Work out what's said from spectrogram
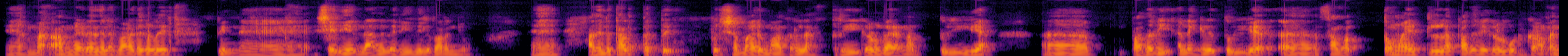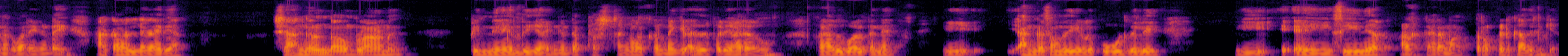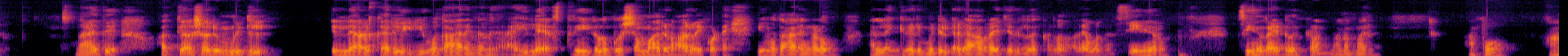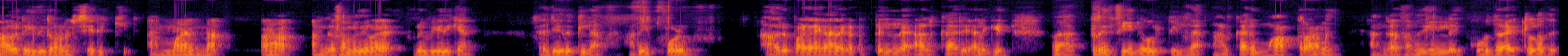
അമ്മ അമ്മയുടെ നിലപാടുകൾ പിന്നെ ശരിയല്ല എന്നുള്ള രീതിയിൽ പറഞ്ഞു. അതിന്റെ തലപ്പത്ത് പുരുഷന്മാർ മാത്രമല്ല സ്ത്രീകളും വരണം. തുല്യ പദവി അല്ലെങ്കിൽ തുല്യ സമത്വമായിട്ടുള്ള പദവികൾ കൊടുക്കണം എന്നൊക്കെ പറയുകയുണ്ടായി അതൊക്കെ നല്ല കാര്യമാണ് പക്ഷെ അങ്ങനെ ഉണ്ടാകുമ്പോഴാണ് പിന്നെ എന്ത് ചെയ്യുക? ഇങ്ങനത്തെ പ്രശ്നങ്ങളൊക്കെ ഉണ്ടെങ്കിൽ അത് പരിഹാരമാകും അതുപോലെ തന്നെ ഈ അംഗസമിതികൾ കൂടുതൽ ഈ സീനിയർ ആൾക്കാരെ മാത്രം എടുക്കാതിരിക്കുക. അതായത് അത്യാവശ്യം ഒരു മിഡിൽ ഇല്ല ആൾക്കാർ യുവതാരങ്ങൾ അതിലെ സ്ത്രീകളും പുരുഷന്മാരും ആരും ആയിക്കോട്ടെ യുവതാരങ്ങളോ അല്ലെങ്കിൽ ഒരു മിഡിൽ ഒരു ആവറേജ് ഇതിൽ നിൽക്കുന്നതോ അതേപോലെ സീനിയറും സീനിയറായിട്ട് നിൽക്കണം നടന്മാരും. അപ്പോൾ ആ ഒരു രീതിയിൽ വേണം ശരിക്ക് അമ്മ എന്ന ആ അംഗസമിതികളെ രൂപീകരിക്കാൻ. പക്ഷെ ചെയ്തിട്ടില്ല. അത് ഇപ്പോഴും ആ ഒരു പഴയ കാലഘട്ടത്തിലെ ആൾക്കാർ അല്ലെങ്കിൽ അത്രയും സീനിയോറിറ്റി ഉള്ള ആൾക്കാർ മാത്രമാണ് അംഗസമിതിയിൽ കൂടുതലായിട്ടുള്ളത്.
